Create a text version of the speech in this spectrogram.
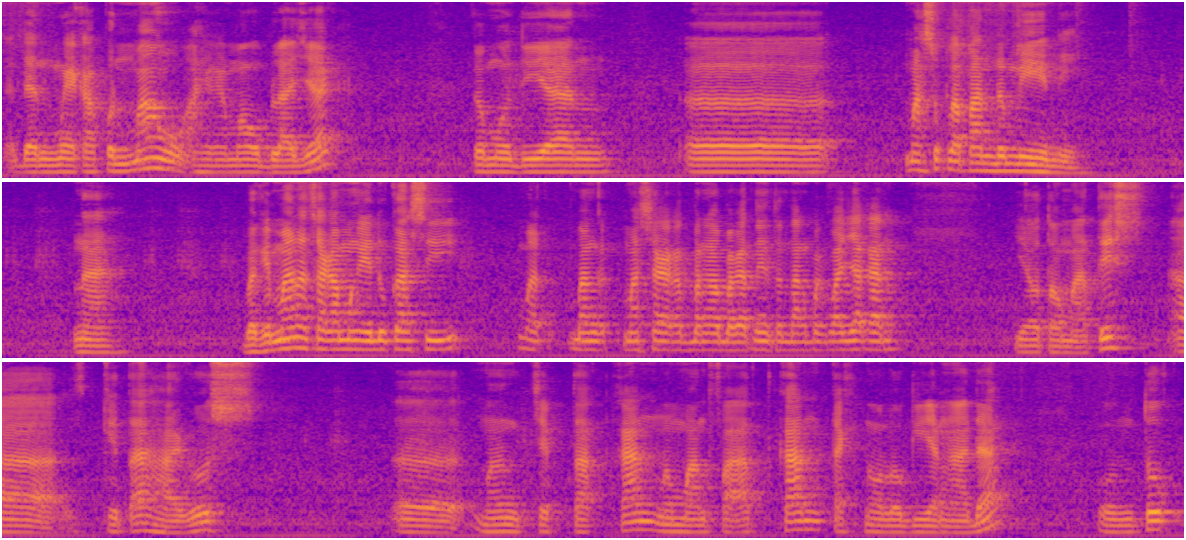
dan mereka pun mau akhirnya mau belajar, kemudian eh, masuklah pandemi ini. Nah, bagaimana cara mengedukasi masyarakat Bangka Barat ini tentang perpajakan? Ya otomatis eh, kita harus eh, menciptakan, memanfaatkan teknologi yang ada untuk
